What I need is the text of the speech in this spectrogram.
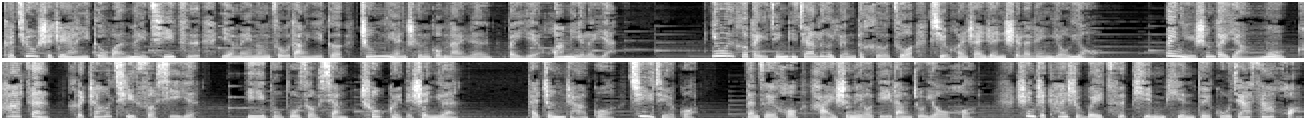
可就是这样一个完美妻子，也没能阻挡一个中年成功男人被野花迷了眼。因为和北京一家乐园的合作，许幻山认识了林有有，被女生的仰慕、夸赞和朝气所吸引，一步步走向出轨的深渊。他挣扎过，拒绝过，但最后还是没有抵挡住诱惑，甚至开始为此频频对顾家撒谎。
